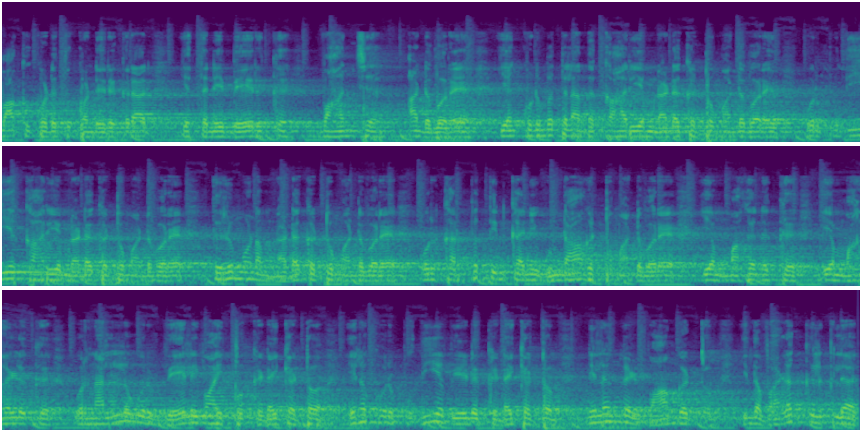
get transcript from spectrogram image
வாக்கு கொடுத்து கொண்டிருக்கிறார். எத்தனை பேருக்கு வாஞ்ச ஆண்டவரே என் குடும்பத்தில் அந்த காரியம் நடக்கட்டும் ஆண்டவரே. ஒரு புதிய காரியம் நடக்கட்டும் ஆண்டவரே. திருமணம் நடக்கட்டும் ஆண்டவரே. ஒரு கற்பத்தின் கனி உண்டாகட்டும் ஆண்டவரே. என் மகனுக்கு என் மகளுக்கு ஒரு நல்ல ஒரு வேலை வாய்ப்பு கிடைக்கட்டும். எனக்கு ஒரு புதிய வீடு கிடைக்கட்டும். நிலங்கள் வாங்கட்டும். இந்த வழக்குல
